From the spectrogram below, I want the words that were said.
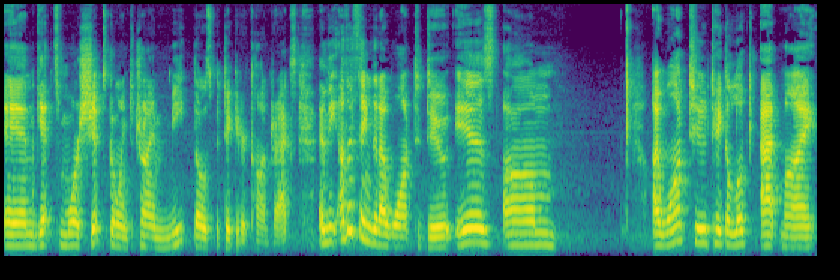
and get more ships going to try and meet those particular contracts. And the other thing that I want to do is um, I want to take a look at my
